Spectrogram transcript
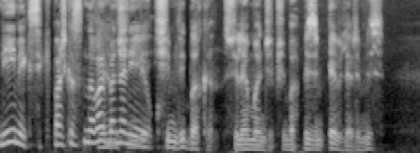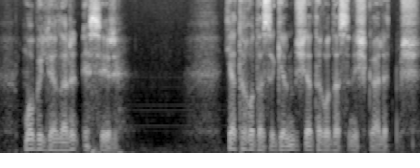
neyim eksik? Başkasında var, Yani bende niye yok? Şimdi bakın Süleyman'cığım şimdi bak bizim evlerimiz mobilyaların eseri. Yatak odası gelmiş yatak odasını işgal etmiş.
